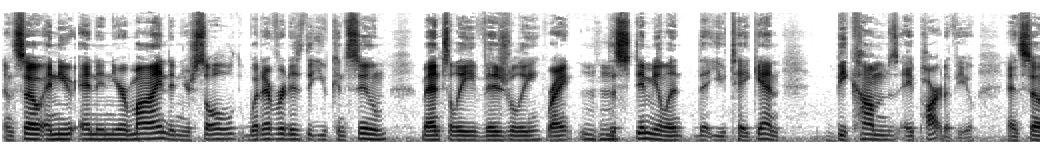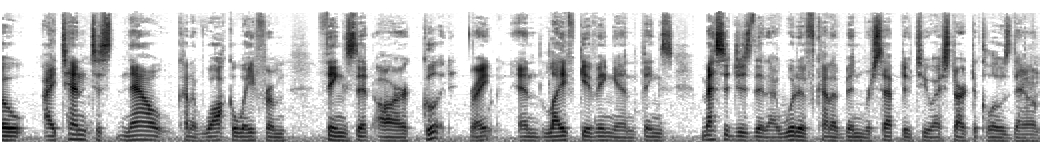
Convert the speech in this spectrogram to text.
and so and you and in your mind and your soul, whatever it is that you consume mentally, visually, right, the stimulant that you take in becomes a part of you, and so I tend to now kind of walk away from things that are good, right, and life giving, and things messages that I would have kind of been receptive to. I start to close down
